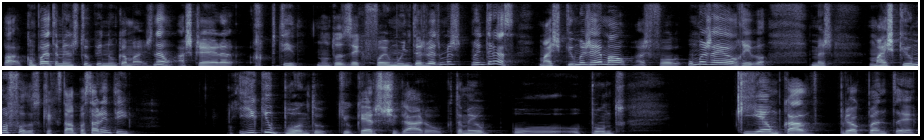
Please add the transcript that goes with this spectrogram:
pá, completamente estúpido, nunca mais. Não, acho que já era repetido. Não estou a dizer que foi muitas vezes, mas não interessa. Mais que uma já é mau, acho que foi, uma já é horrível. Mas mais que uma, foda-se, o que é que está a passar em ti? E aqui o ponto que eu quero chegar, ou que também o, o, o ponto que é um bocado preocupante é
